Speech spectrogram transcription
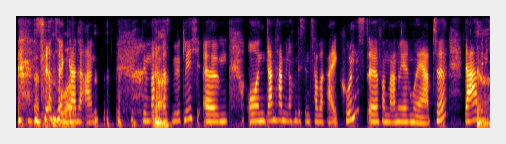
sehr, sehr Wort. gerne an. Wir machen ja. das möglich. Ähm, und dann haben wir noch ein bisschen Zaubereikunst äh, von Manuel Muerte. Da ja. bin ich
